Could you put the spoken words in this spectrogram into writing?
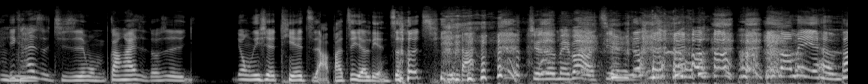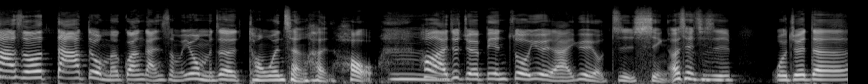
嗯、一开始其实我们刚开始都是。用一些贴纸啊，把自己的脸遮起来，觉得没办法见人。一方面也很怕说大家对我们的观感是什么，因为我们这个同温层很厚。嗯、后来就觉得边做越来越有自信，而且其实我觉得，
